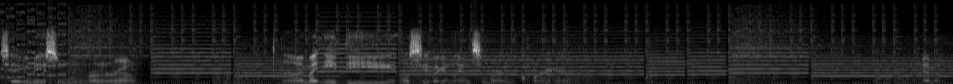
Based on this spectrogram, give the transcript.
Saving me some running around. Uh, I might need the... Let's see if I can land somewhere in the corner here. Emma.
